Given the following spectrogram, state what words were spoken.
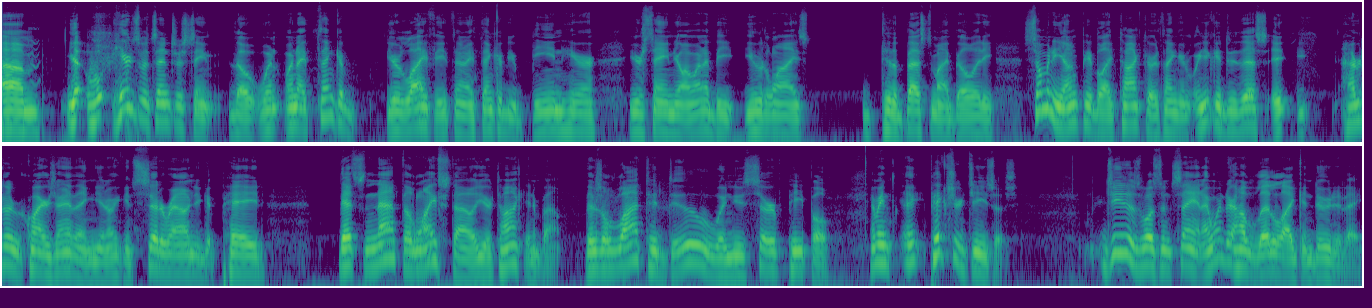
Um, yeah, well, here's what's interesting though. When when I think of your life, Ethan, I think of you being here. You're saying, you know, I want to be utilized to the best of my ability. So many young people I talk to are thinking, well, you could do this. It, it hardly requires anything. You know, you can sit around, you get paid. That's not the lifestyle you're talking about. There's a lot to do when you serve people. I mean, eh, picture Jesus. Jesus wasn't saying, I wonder how little I can do today.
